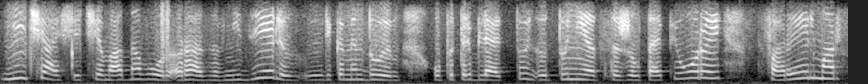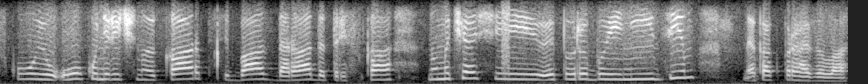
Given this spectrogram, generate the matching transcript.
не чаще, чем одного раза в неделю рекомендуем употреблять тунец желтоперый, форель морскую, окунь речной, карп, сибас, дорадо, треска. Но мы чаще эту рыбу и не едим, как правило.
